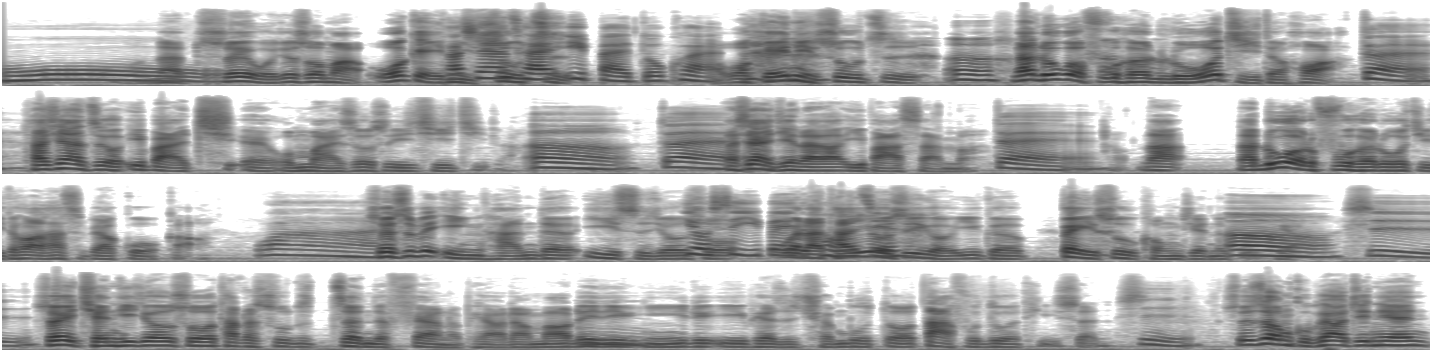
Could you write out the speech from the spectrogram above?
哦，那所以我就说嘛，我给你数字，他现在才一百多块，我给你数字，嗯，那如果符合逻辑的话，对，他现在只有一百七，哎，我们买的时候是一七几了，嗯，对，那现在已经来到一八三嘛，对，那那如果符合逻辑的话，它是不是要过高？哇！所以是不是隐含的意思就是说，未来它又是有一个倍数空间的股票？嗯、是。所以前提就是说，它的数字真的非常的漂亮，毛利率、盈利率、EPS 全部都大幅度的提升。是。所以这种股票今天，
